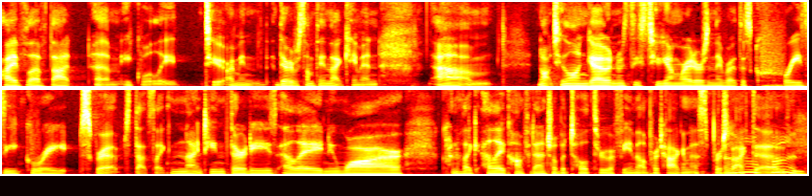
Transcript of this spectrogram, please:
I've loved that um, equally too. I mean, there was something that came in um, not too long ago, and it was these two young writers, and they wrote this crazy great script that's like 1930s LA noir, kind of like LA confidential, but told through a female protagonist perspective. fun. And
